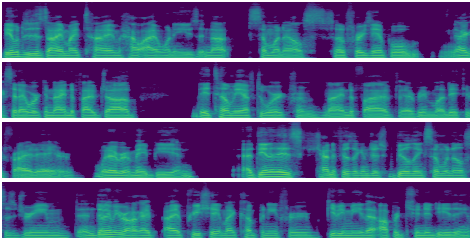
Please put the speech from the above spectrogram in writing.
be able to design my time how I want to use it, not someone else. So, for example, like I said, I work a nine to five job. They tell me I have to work from nine to five every Monday through Friday or whatever it may be. And at the end of the day, it kind of feels like I'm just building someone else's dream. And don't get me wrong, I, I appreciate my company for giving me that opportunity. They,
